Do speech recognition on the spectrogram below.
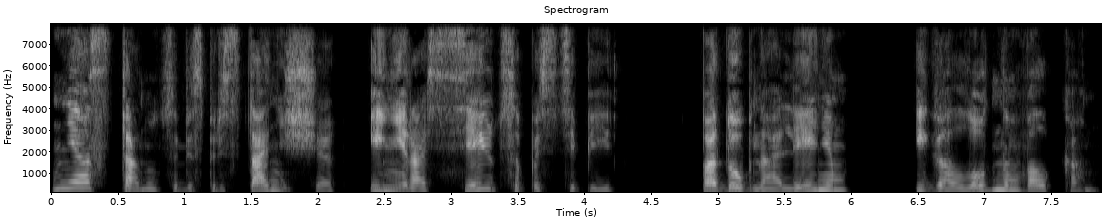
не останутся без пристанища и не рассеются по степи, подобно оленям и голодным волкам.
